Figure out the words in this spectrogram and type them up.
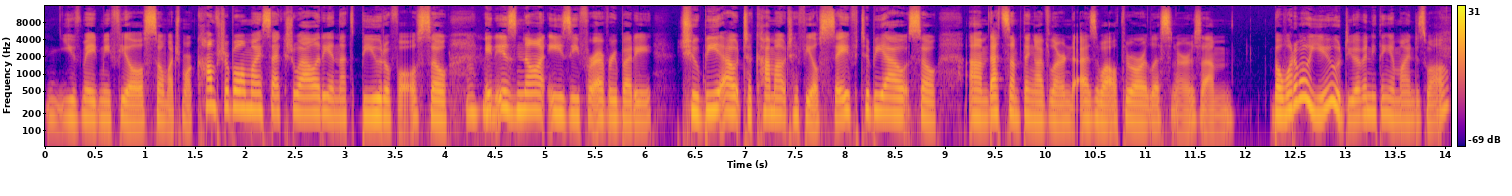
you've made me feel so much more comfortable in my sexuality and that's beautiful. So it is not easy for everybody to be out to come out to feel safe to be out. So um, that's something i've learned as well through our listeners um, but what about you do you have anything in mind as well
